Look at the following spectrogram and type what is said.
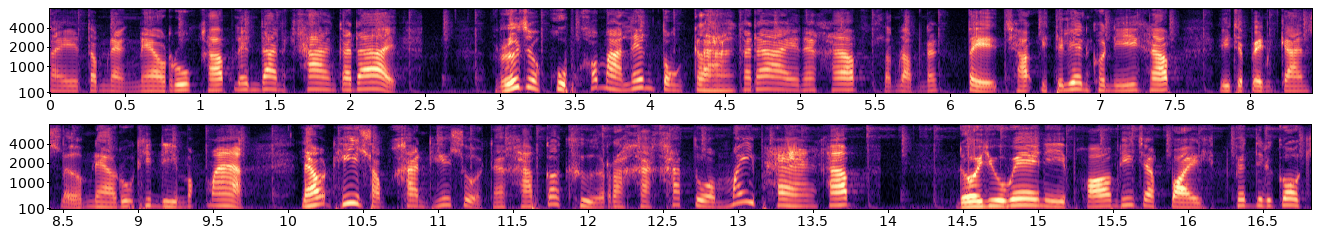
ในตำแหน่งแนวรุกครับเล่นด้านข้างก็ได้ หรือจะหุบเข้ามาเล่นตรงกลางก็ได้นะครับสำหรับนักเตะชาวอิตาเลียนคนนี้ครับนี่จะเป็นการเสริมแนวรุกที่ดีมากๆ แล้วที่สำคัญที่สุดนะครับก็คือราคาค่าตัวไม่แพงครับโดยยูเว่นี่พร้อมที่จะปล่อยเฟเดริโกเค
